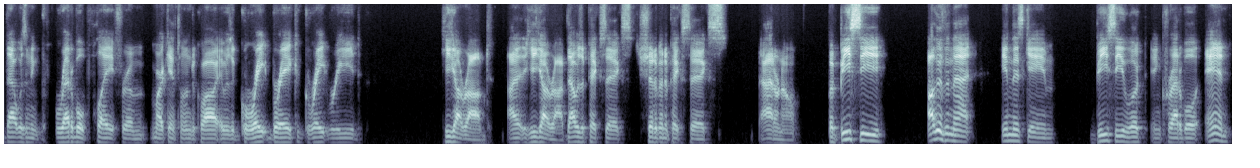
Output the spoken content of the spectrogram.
that was an incredible play from Marc Antoine Dequoy. It was a great break, great read. He got robbed. I he got robbed. That was a pick six. Should have been a pick six. I don't know. But BC, other than that, in this game, BC looked incredible. And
